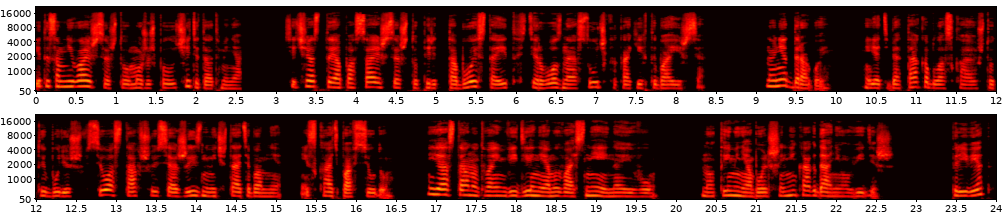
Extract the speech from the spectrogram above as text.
И ты сомневаешься, что можешь получить это от меня. Сейчас ты опасаешься, что перед тобой стоит стервозная сучка, каких ты боишься. Но нет, дорогой, я тебя так обласкаю, что ты будешь всю оставшуюся жизнь мечтать обо мне, искать повсюду. Я стану твоим видением и во сне, и наяву. Но ты меня больше никогда не увидишь. Привет,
